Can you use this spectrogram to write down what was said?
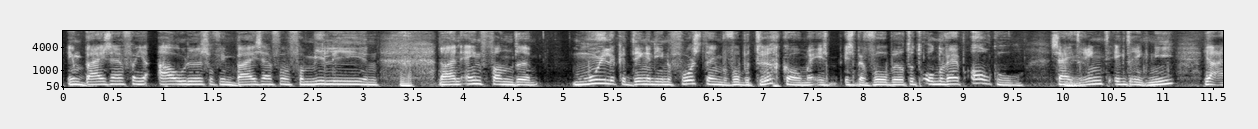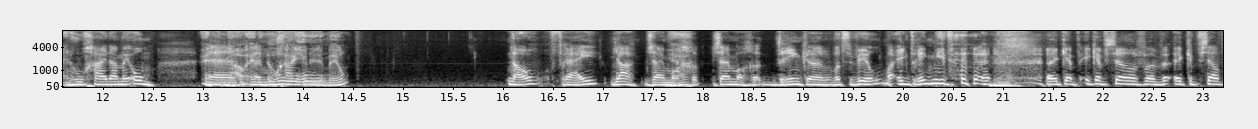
in bijzijn van je ouders of in bijzijn van familie. En, nou, en een van de moeilijke dingen die in de voorstelling bijvoorbeeld terugkomen, is, is bijvoorbeeld het onderwerp alcohol. Zij drinkt, ik drink niet. Ja, en hoe ga je daarmee om? En, nou, en, hoe gaan jullie ermee om? Nou, vrij. Ja, zij mag, Ja? zij mag drinken wat ze wil, maar ik drink niet. ik, heb, ik, heb zelf, eh, ik heb zelf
